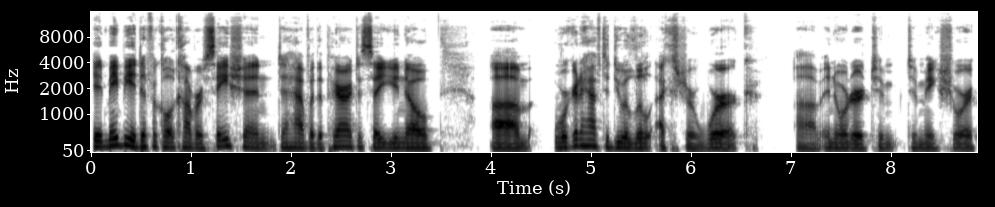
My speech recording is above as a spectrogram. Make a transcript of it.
it may be a difficult conversation to have with a parent to say you know um, we're going to have to do a little extra work um, in order to to make sure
